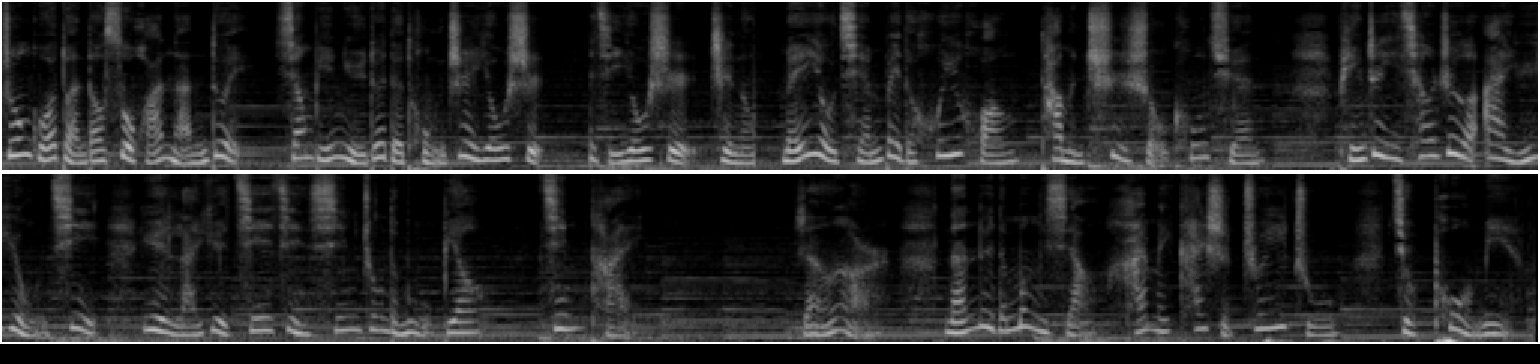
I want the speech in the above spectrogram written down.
中国短道速滑男队相比女队的统治优势。自己优势只能没有前辈的辉煌，他们赤手空拳，凭着一腔热爱与勇气，越来越接近心中的目标——金牌。然而，男队的梦想还没开始追逐，就破灭了。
